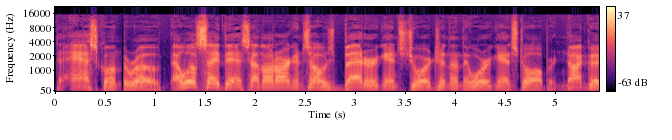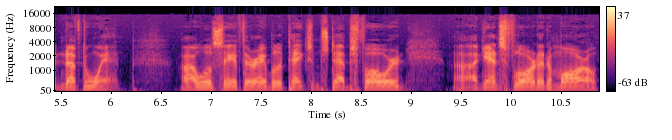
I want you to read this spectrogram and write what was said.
to ask on the road. I will say this: I thought Arkansas was better against Georgia than they were against Auburn. Not good enough to win. Uh, we'll see if they're able to take some steps forward uh, against Florida tomorrow.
